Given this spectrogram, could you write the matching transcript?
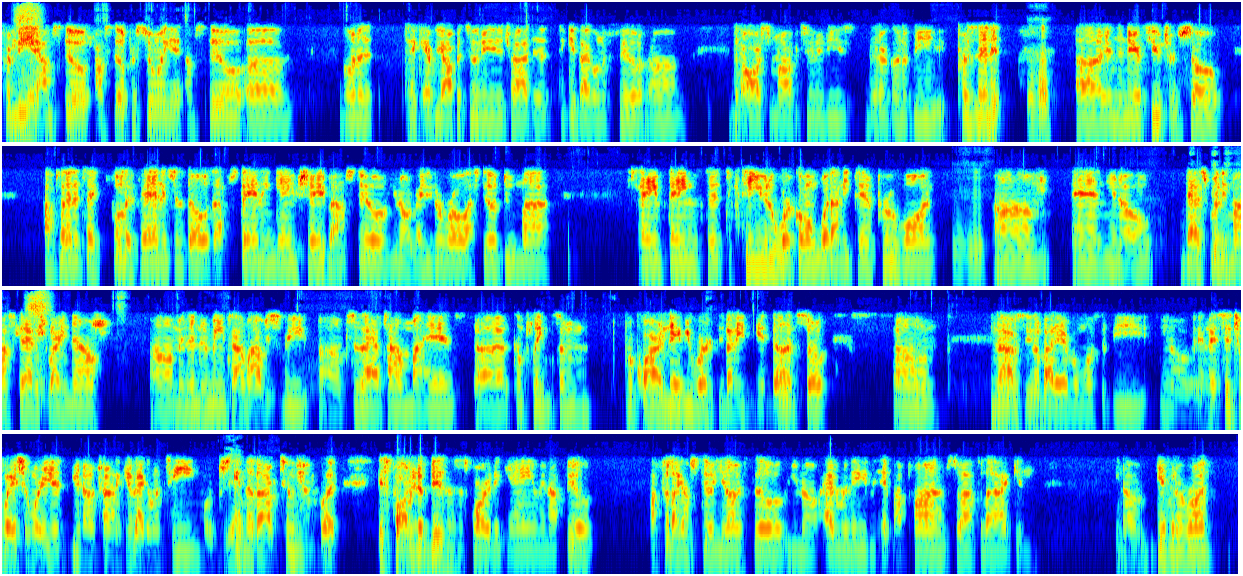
for me, I'm still I'm still pursuing it. I'm still uh, going to take every opportunity to try to, to get back on the field. Um, there are some opportunities that are going to be presented Uh-huh. uh, in the near future. So I plan to take full advantage of those. I'm staying in game shape. I'm still, you know, ready to roll. I still do my same things to, to continue to work on what I need to improve on. Mm-hmm. Um, and you know, that's really my status right now. Um, and in the meantime, obviously, um, since I have time on my hands, uh, completing some required Navy work that I need to get done. So, um, you know, obviously, nobody ever wants to be, you know, in a situation where you're, you know, trying to get back on the team or just get another opportunity. But it's part of the business, it's part of the game, and I feel, I feel like I'm still young, still, you know, haven't really even hit my prime. So I feel like I can, you know, give it a run.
